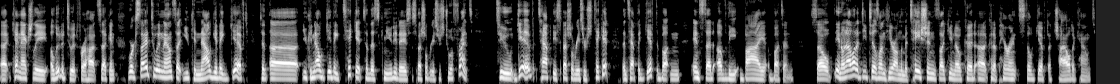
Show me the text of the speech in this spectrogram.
uh, Ken actually alluded to it for a hot second. We're excited to announce that you can now give a gift to uh, you can now give a ticket to this community days special research to a friend. To give, tap the special research ticket, then tap the gift button instead of the buy button. So, you know, not a lot of details on here on limitations, like, you know, could uh, could a parent still gift a child account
